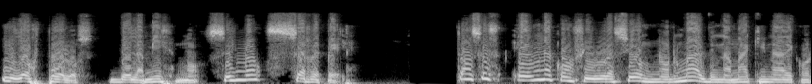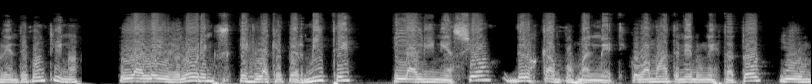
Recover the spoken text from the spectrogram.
y dos polos del mismo signo se repelen. Entonces, en una configuración normal de una máquina de corriente continua, la ley de Lorentz es la que permite la alineación de los campos magnéticos. Vamos a tener un estator y un,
